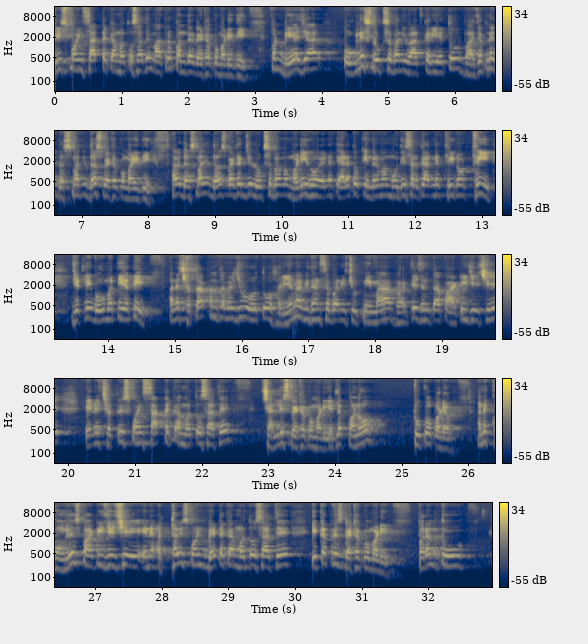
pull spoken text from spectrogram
વીસ પોઈન્ટ સાત ટકા મતો સાથે માત્ર પંદર બેઠકો મળી હતી. પણ બે હજાર ઓગણીસ લોકસભાની વાત કરીએ તો ભાજપને દસમાંથી દસ બેઠકો મળી હતી. હવે દસમાંથી દસ બેઠક જો લોકસભામાં મળી હોય અને ત્યારે તો કેન્દ્રમાં મોદી સરકારને થ્રી નોટ થ્રી જેટલી બહુમતી હતી. અને છતાં પણ તમે જુઓ તો હરિયાણા વિધાનસભાની ચૂંટણીમાં ભારતીય જનતા પાર્ટી જે છે, એને છત્રીસ પોઈન્ટ સાત ટકા મતો સાથે ચાલીસ બેઠકો મળી. એટલે પનો ટૂંકો પડ્યો. અને કોંગ્રેસ પાર્ટી જે છે, એને અઠ્ઠાવીસ પોઈન્ટ બે ટકા મતો સાથે એકત્રીસ બેઠકો મળી. પરંતુ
